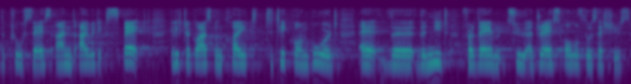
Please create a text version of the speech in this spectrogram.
the process and I would expect Greater Glasgow and Clyde to take on board uh, the, the need for them to address all of those issues.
